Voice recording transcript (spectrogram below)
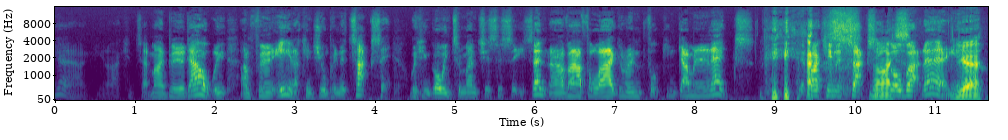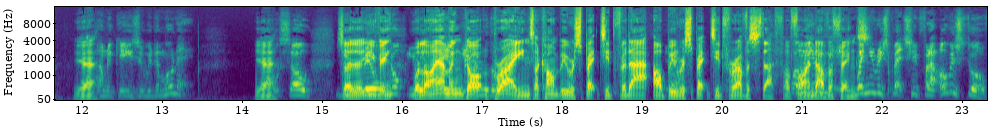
yeah, you know, I can take my bird out. We, I'm 13. I can jump in a taxi. We can go into Manchester City Centre, and have half a lager and fucking gammon and eggs. Get back in the taxi, and go back there. Yeah. know? Yeah. I'm the geezer with the money. Yeah. So, So that you think, well, I haven't got another way. brains. I can't be respected for that. I'll be Yeah. respected for other stuff. I'll Well, find you- other things. When you respect you for that other stuff,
